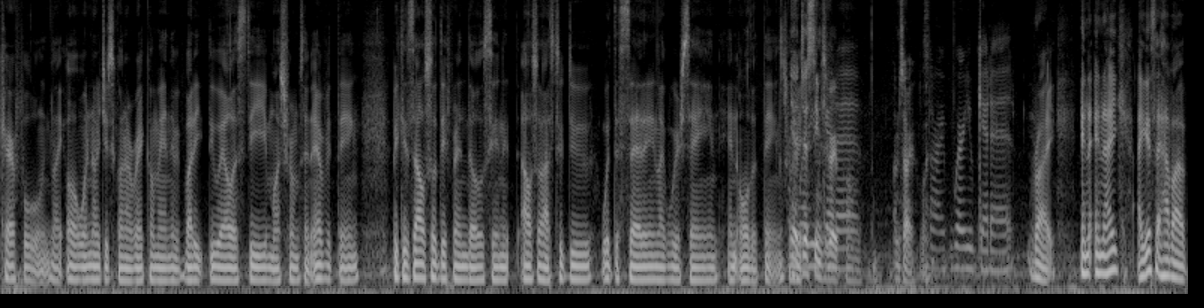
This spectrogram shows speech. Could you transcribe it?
careful. And like, oh, we're not just gonna recommend everybody do LSD, mushrooms, and everything, because also different dosing. It also has to do with the setting, like we're saying, and all the things. Yeah, it just seems very. get it. I'm sorry. What? Sorry, where you get it. Right. And and I I guess I have a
